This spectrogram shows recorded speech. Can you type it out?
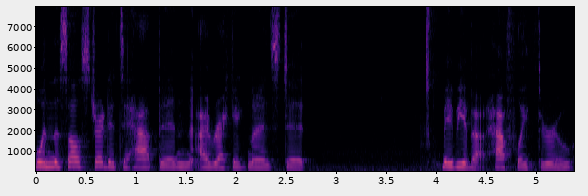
when this all started to happen, I recognized it maybe about halfway through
